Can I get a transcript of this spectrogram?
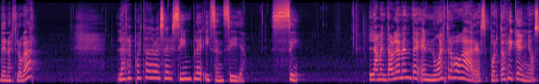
de nuestro hogar? La respuesta debe ser simple y sencilla. Sí, Lamentablemente en nuestros hogares puertorriqueños,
